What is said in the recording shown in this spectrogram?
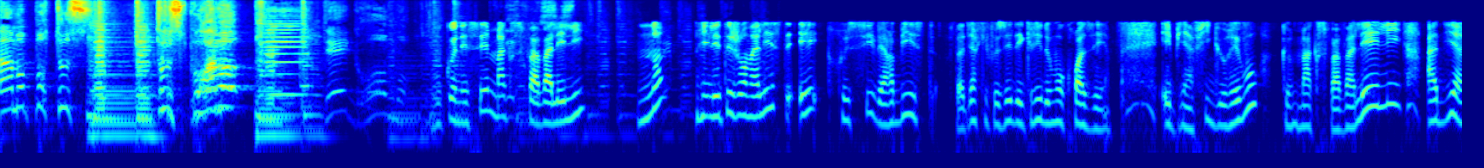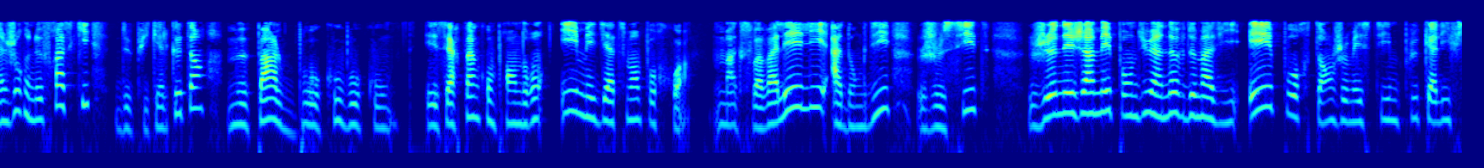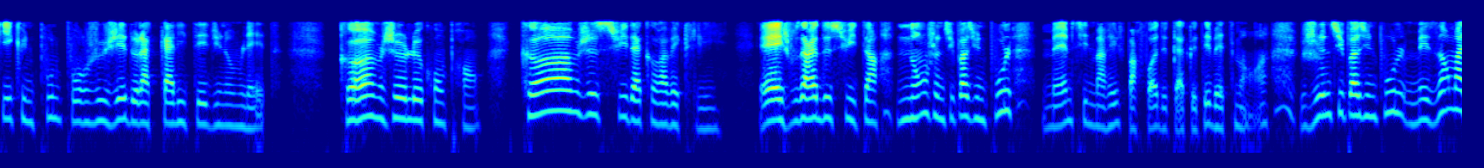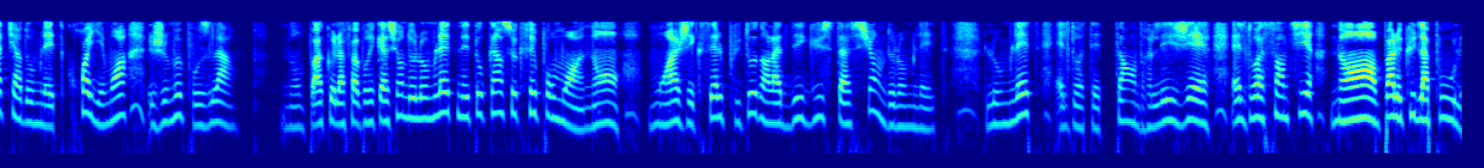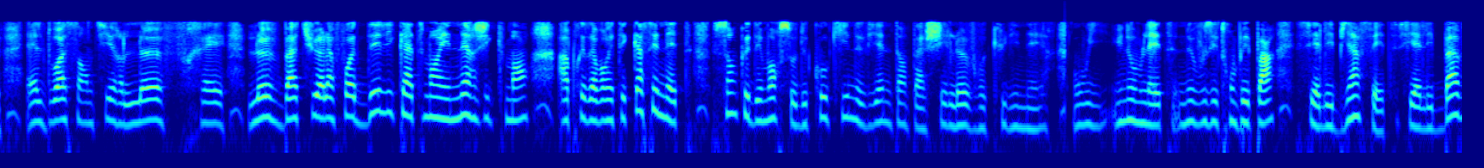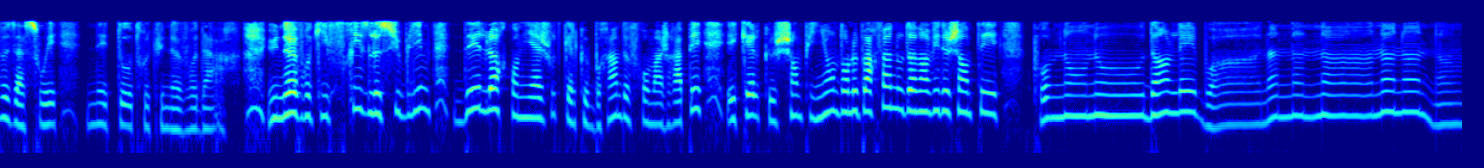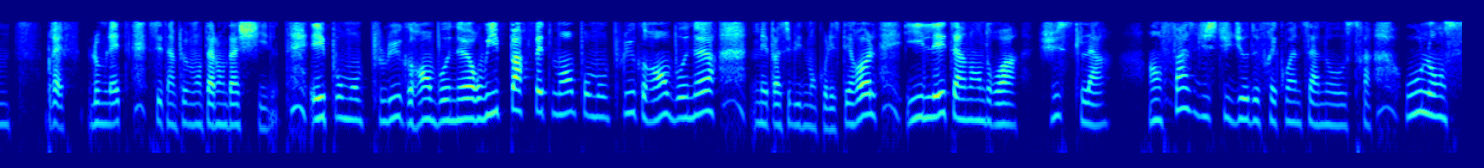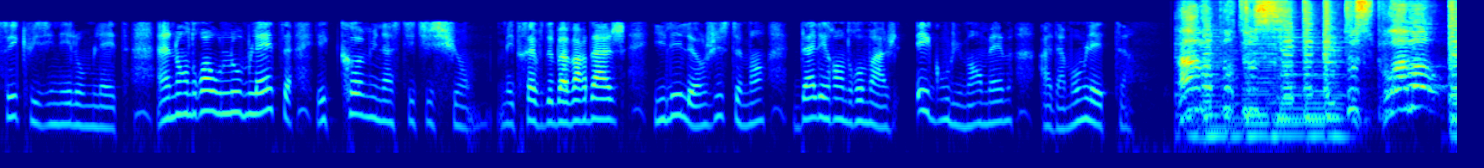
Un mot pour tous, tous pour un mot. Des gros mots. Vous connaissez Max Favalelli? Non, il était journaliste et cruciverbiste, c'est-à-dire qu'il faisait des grilles de mots croisés. Eh bien, figurez-vous que Max Favalelli a dit un jour une phrase qui, depuis quelque temps, me parle beaucoup, beaucoup. Et certains comprendront immédiatement pourquoi. Max Favalelli a donc dit, je cite, Je n'ai jamais pondu un œuf de ma vie, et pourtant je m'estime plus qualifié qu'une poule pour juger de la qualité d'une omelette. Comme je le comprends, comme je suis d'accord avec lui. Eh, je vous arrête de suite. Hein. Non, je ne suis pas une poule, même s'il m'arrive parfois de caqueter bêtement. Hein. Je ne suis pas une poule, mais en matière d'omelette, croyez-moi, je me pose là. Non pas que la fabrication de l'omelette n'ait aucun secret pour moi, non, moi j'excelle plutôt dans la dégustation de l'omelette. L'omelette, elle doit être tendre, légère, elle doit sentir, non, pas le cul de la poule, elle doit sentir l'œuf frais, l'œuf battu à la fois délicatement et énergiquement, après avoir été cassé net, sans que des morceaux de coquille ne viennent entacher l'œuvre culinaire. Oui, une omelette, ne vous y trompez pas, si elle est bien faite, si elle est baveuse à souhait, n'est autre qu'une œuvre d'art. Une œuvre qui le sublime dès lors qu'on y ajoute quelques brins de fromage râpé et quelques champignons dont le parfum nous donne envie de chanter. Promenons-nous dans les bois. Bref, l'omelette, c'est un peu mon talon d'Achille. Et pour mon plus grand bonheur, oui, parfaitement pour mon plus grand bonheur, mais pas celui de mon cholestérol, il est un endroit, juste là, en face du studio de Frequenza Nostra, où l'on sait cuisiner l'omelette, un endroit où l'omelette est comme une institution. Mais trêve de bavardage, il est l'heure justement d'aller rendre hommage, et goulûment même, à Dame Omelette. Un pour tous, tous pour un.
